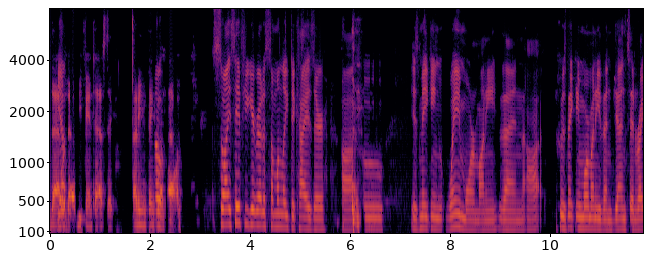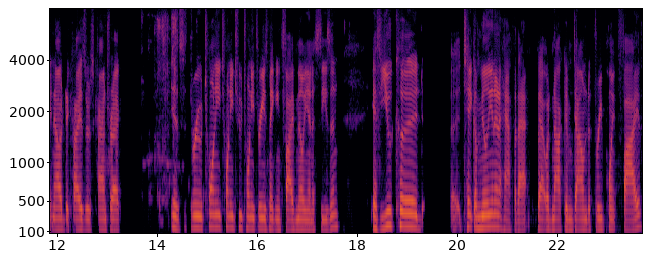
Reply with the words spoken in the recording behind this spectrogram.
that Yep. would, that would be fantastic. I didn't even think Oh. about that one. so I say if you get rid of someone like DeKeyser, uh, who is making way more money than uh, who's making more money than Jensen right now. DeKeyser's contract is through 2022 23 is making 5 million a season if you could uh, take a million and a half of that that would knock him down to 3.5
